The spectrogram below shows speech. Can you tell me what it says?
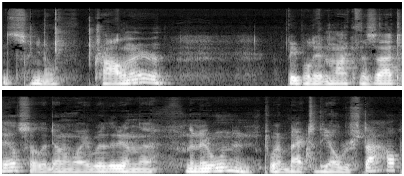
it's you know trial and error. People didn't like the Zytel, so they done away with it in the the new one and went back to the older style.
